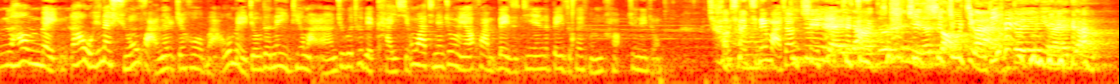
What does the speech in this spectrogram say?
然后每然后我现在循环了之后嘛，我每周的那一天晚上就会特别开心，哇，今天终于要换被子，今天的被子会很好，就那种，就好像今天晚上去去住去去住酒店，对于你来讲。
